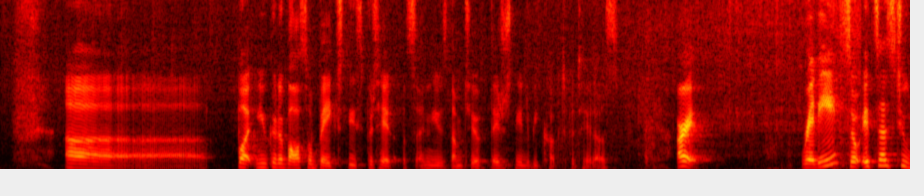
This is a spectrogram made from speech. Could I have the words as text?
uh, but you could have also baked these potatoes and used them too. They just need to be cooked potatoes. All right, ready? So it says to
